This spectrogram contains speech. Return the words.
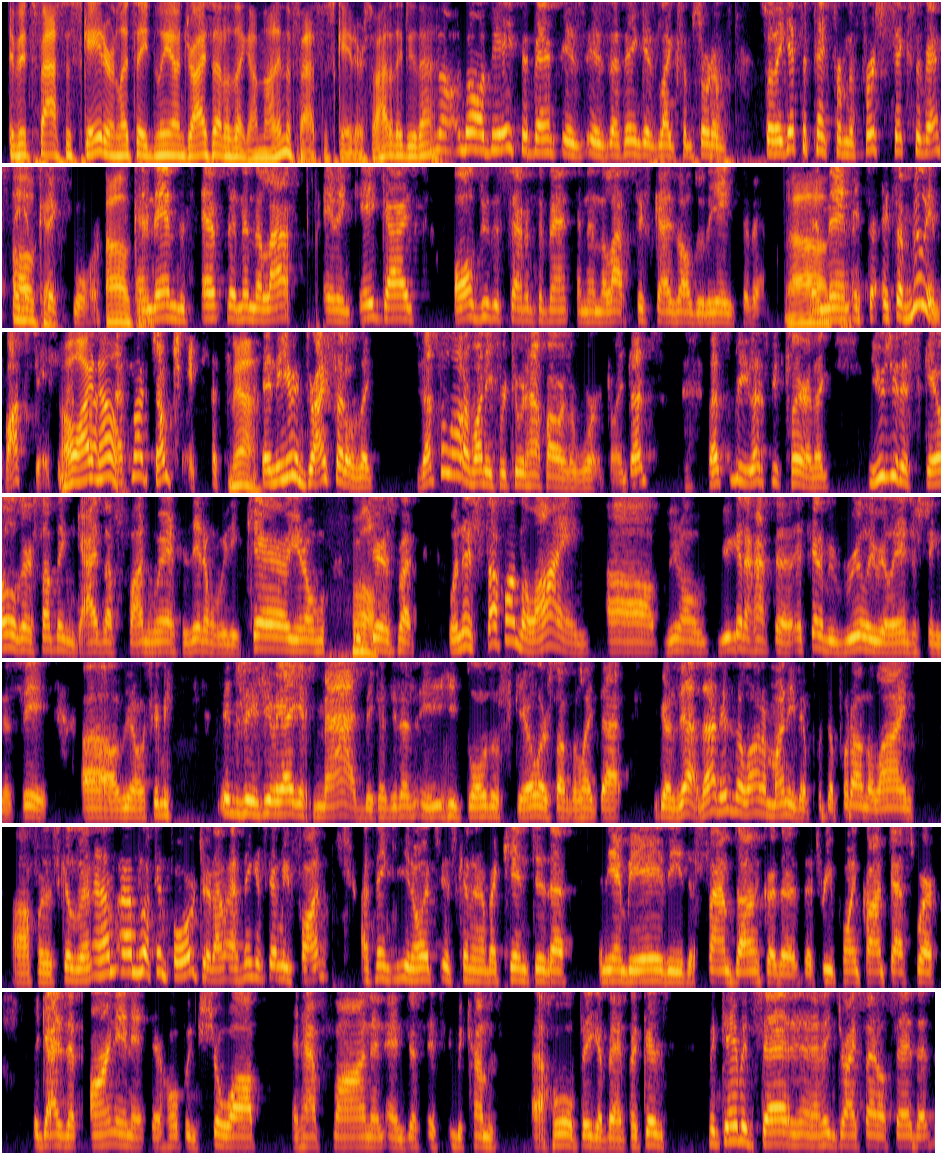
if it's fastest skater, and let's say Leon Draisaitl's like, I'm not in the fastest skater. So how do they do that? No, no. The eighth event is is I think is like some sort of so they get to pick from the first six events. They get okay. to pick four. Oh, okay. And then this, and then the last I think eight guys all do the seventh event, and then the last six guys all do the eighth event. Oh, and okay. then it's a, it's a million bucks, Jason. That's oh, I not, know. That's not jump change. That's, yeah. And even Draisaitl's like, That's a lot of money for two and a half hours of work. Like that's let's be let's be clear. Like usually the skills are something guys have fun with. They don't really care. You know who well, cares? But when there's stuff on the line, uh, you know you're gonna have to. It's gonna be really really interesting to see. Uh, you know it's gonna be interesting to see if a guy gets mad because he doesn't he, he blows a skill or something like that. Because yeah, that is a lot of money to put to put on the line. Uh, for the skills and I'm, I'm looking forward to it. I, I think it's going to be fun. I think you know it's it's kind of akin to the in the NBA, the the slam dunk or the the three point contest, where the guys that aren't in it, they're hoping show up and have fun, and and just it becomes a whole big event because McDavid said, and I think Draisaitl said that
